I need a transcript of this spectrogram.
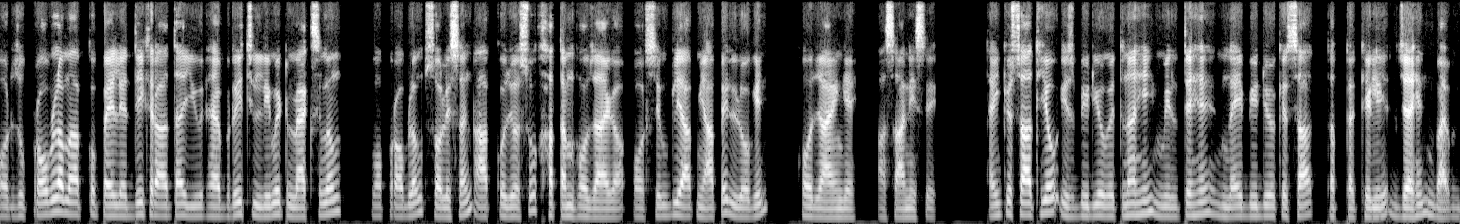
और जो प्रॉब्लम आपको पहले दिख रहा था you have reach limit maximum वो प्रॉब्लम सॉल्यूशन आपको जो है सो ख़त्म हो जाएगा और सिंपली आप यहाँ पे लॉगिन हो जाएँगे आसानी से। थैंक यू साथियों, इस वीडियो में इतना ही। मिलते हैं नए वीडियो के साथ। तब तक के लिए जय हिंद bye bye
